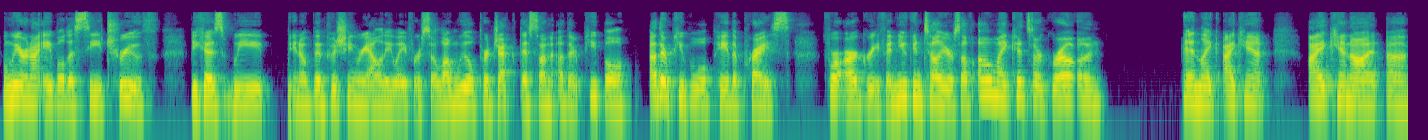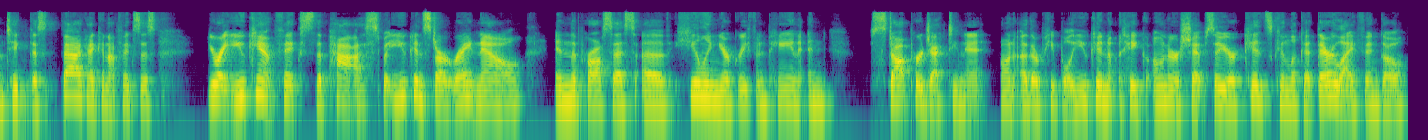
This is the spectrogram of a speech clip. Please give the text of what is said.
when we are not able to see truth because we you know been pushing reality away for so long we will project this on other people. Other people will pay the price for our grief. And you can tell yourself oh my kids are grown and like i can't i cannot um, take this back. I cannot fix this. You're right you can't fix the past but you can start right now in the process of healing your grief and pain and stop projecting it on other people you can take ownership so your kids can look at their life and go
